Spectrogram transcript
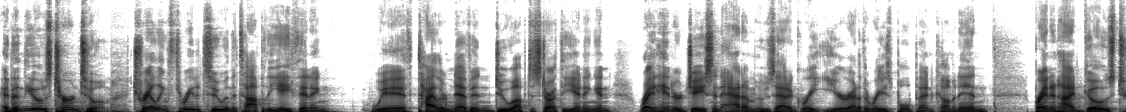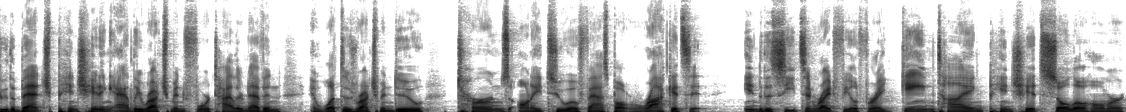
And then the O's turned to him, trailing 3 to 2 in the top of the eighth inning with Tyler Nevin due up to start the inning and right hander Jason Adam, who's had a great year out of the Rays bullpen coming in. Brandon Hyde goes to the bench, pinch hitting Adley Rutschman for Tyler Nevin. And what does Rutschman do? Turns on a 2 0 fastball, rockets it into the seats in right field for a game tying pinch hit solo homer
